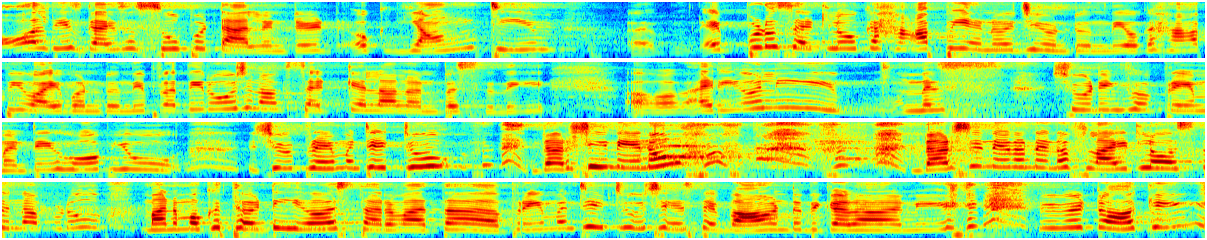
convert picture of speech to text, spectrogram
all these guys are super talented ఒక యంగ్ టీమ్ ఎప్పుడు సెట్లో ఒక హ్యాపీ ఎనర్జీ ఉంటుంది ఒక హ్యాపీ వైబ్ ఉంటుంది. ప్రతిరోజు నాకు సెట్కి వెళ్ళాలనిపిస్తుంది. I really miss shooting for Premante hope you shoot Premante two Darshi నేను. దర్శన్ నేను నేను ఫ్లైట్లో వస్తున్నప్పుడు మనం ఒక థర్టీ ఇయర్స్ తర్వాత ప్రేమంటి టూ చేస్తే బాగుంటుంది కదా అని we're talking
